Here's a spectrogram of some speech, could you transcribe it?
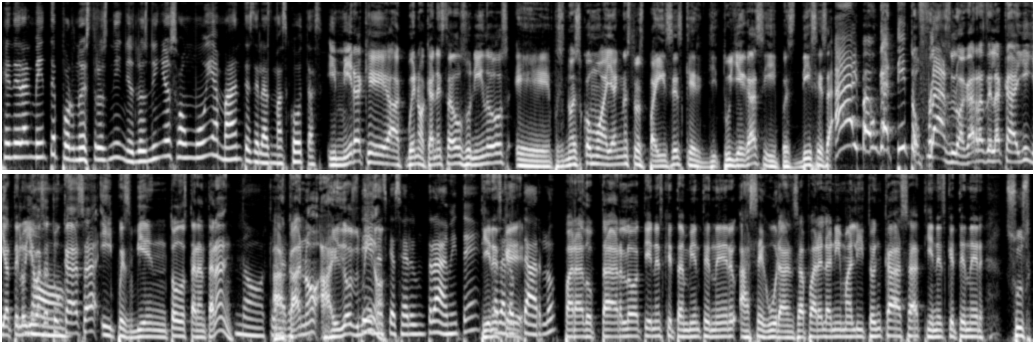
generalmente por nuestros niños. Los niños son muy amantes de las mascotas. Y mira que, ah, bueno, acá en Estados Unidos, eh, pues no es como allá en nuestros países que tú llegas y pues dices, ¡ay, va un ¡Flash! Lo agarras de la calle y ya te lo llevas a tu casa y pues bien todos tarantarán. No, claro. Acá no, ¡ay, Dios mío! Tienes que hacer un trámite Tienes para que- adoptarlo. Para adoptarlo tienes que también tener aseguranza para el animalito en casa, tienes que tener sus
